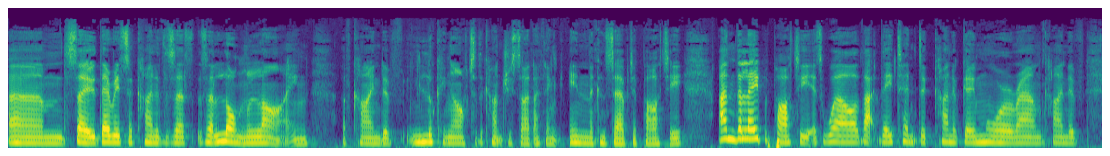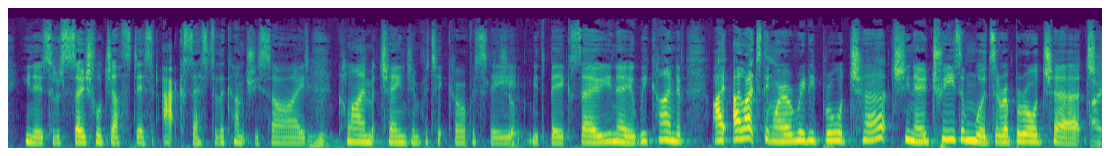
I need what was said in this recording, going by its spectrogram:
Um, so there is a kind of there's a, there's a long line of kind of looking after the countryside. I think in the Conservative Party and the Labour Party as well. That they tend to kind of go more around kind of you know sort of social justice, access to the countryside, climate change in particular. Obviously, Sure. it's big. So you know we kind of I, I like to think we're a really broad church. You know, trees and woods are a broad church, I-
